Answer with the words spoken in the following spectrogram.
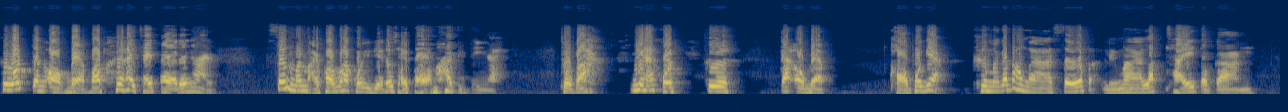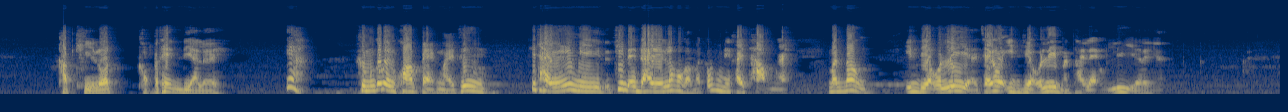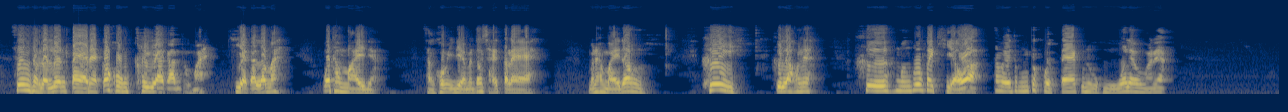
คือรถยังออกแบบมาเพื่อให้ใช้แต่ได้ง่าย ซึ่งมันหมายความว่าคนอินเดียต้องใช้แตรมากจริงๆไงถูกปะนี่นะคนคือการออกแบบของพวกเนี้ย คือมันก็ต้องมาเซิร์ฟหรือมารับใช้ต่อการขับขี่รถของประเทศอินเดียเลย เนี่ยคือมันก็เป็นความแปลกใหม่ซึ่งที่ไทยไม่มีที่ใดๆในโลกอะมันก็ไม่มีใครทำไง มันต้องอินเดีย only อะใช้คำว่าอินเดีย only เหมือน Thailand only อะไรเงี้ย ซึ่งสำหรับเรื่องแต่เนี่ยก็คงเคลียร์กันถูกไหมเคลียร์กันแล้วไหมว่าทำไมเนี่ย สังคมอินเดียมันต้องใช้แตรมันทำไมต้องเฮ้ย คือเราเนี่ย คือมึงเพิ่งไฟเขียวอะทำไมมึงต้องกดแต่กูหนูหูอะไรประมาณเนี้ย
